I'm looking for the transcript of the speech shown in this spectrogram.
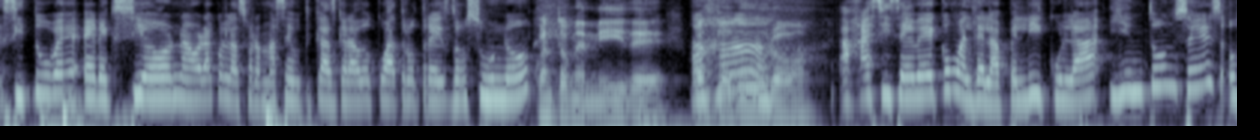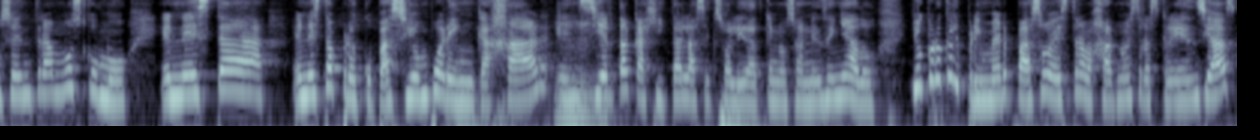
si tuve erección ahora con las farmacéuticas grado 4, 3, 2, 1. ¿Cuánto me mide? ¿Cuánto duro? Ajá, si se ve como el de la película y entonces, o sea, entramos como en esta, en esta preocupación por encajar en cierta cajita la sexualidad que nos han enseñado. Yo creo que el primer paso es trabajar nuestras creencias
